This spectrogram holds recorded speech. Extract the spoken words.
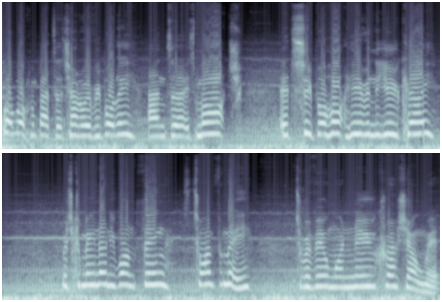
Well, welcome back to the channel, everybody. And uh, it's March. It's super hot here in the UK, which can mean only one thing. It's time for me to reveal my new crash helmet.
